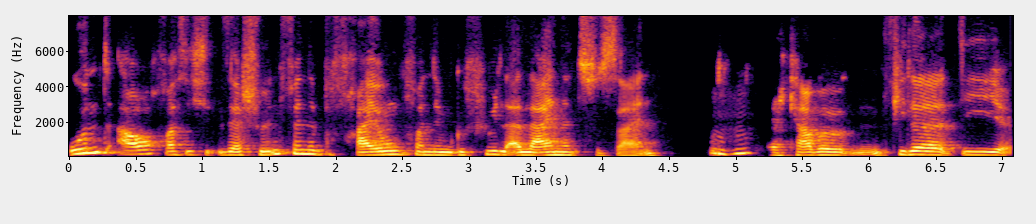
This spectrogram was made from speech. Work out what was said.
und auch, was ich sehr schön finde, Befreiung von dem Gefühl, alleine zu sein. Mhm. Ich glaube, viele, die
